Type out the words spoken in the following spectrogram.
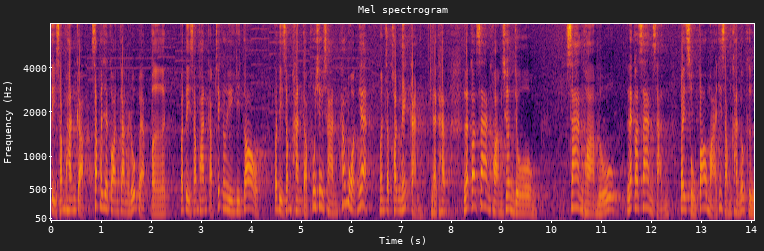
ฏิสัมพันธ์กับทรัพยากรการเรียนรู้แบบเปิด ปฏิสัมพันธ์กับเทคโนโลยีดิจิทัลปฏิสัมพันธ์กับผู้เชี่ยวชาญ ทั้งหมดเนี่ยมันจะคอนเน็กกันนะครับ แล้วก็สร้างความเชื่อมโยง สร้างความรู้ และก็สร้างสรรค์ไปสู่เป้าหมายที่สำคัญก็คือ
